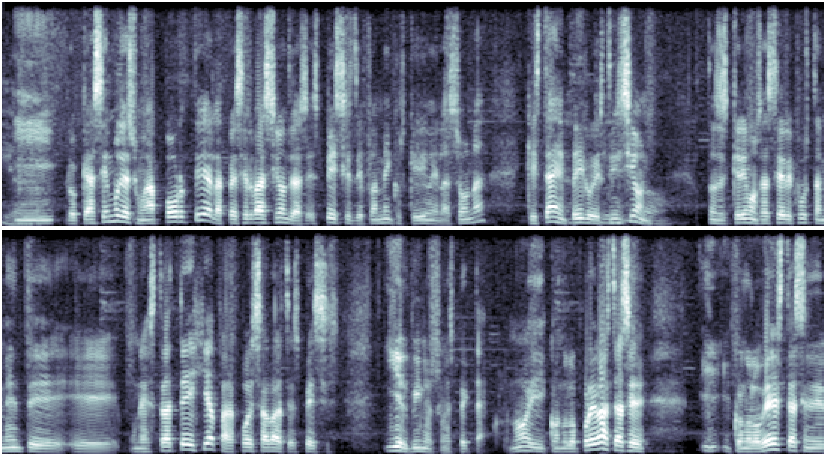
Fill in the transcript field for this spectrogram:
y lo que hacemos es un aporte a la preservación de las especies de flamencos que viven en la zona, que están en peligro de extinción. Entonces queremos hacer justamente eh, una estrategia para poder salvar estas especies. Y el vino es un espectáculo, ¿no? Y cuando lo pruebas te hace, y, cuando lo ves te hace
